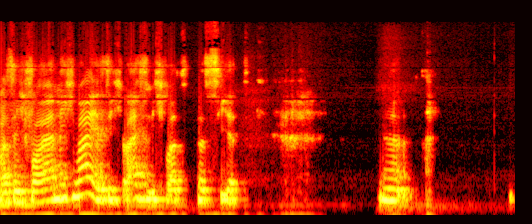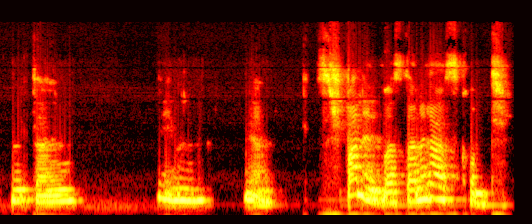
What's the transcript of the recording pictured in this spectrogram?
was ich vorher nicht weiß. Ich weiß nicht, was passiert. Ja. Und dann eben, ja, es ist spannend, was dann rauskommt,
